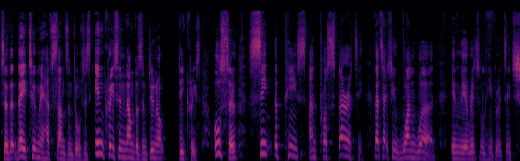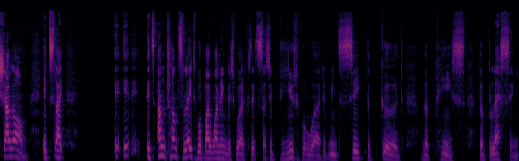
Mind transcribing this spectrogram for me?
so that they too may have sons and daughters. Increase in numbers and do not decrease. Also, seek the peace and prosperity. That's actually one word in the original Hebrew. It's, it's shalom. It's like it, it, it's untranslatable by one English word because it's such a beautiful word. It means seek the good, the peace, the blessing,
